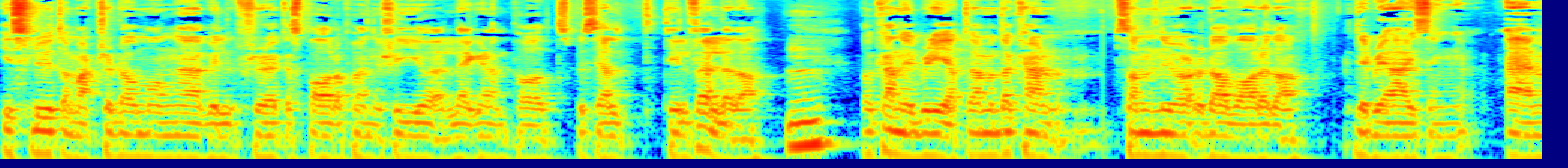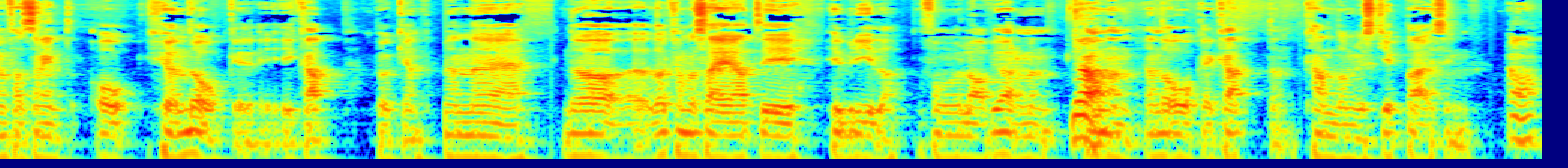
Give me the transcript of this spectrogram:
i slutet av matcher då många vill försöka spara på energi och lägga den på ett speciellt tillfälle då. Mm. Då kan det ju bli att, ja men då kan, som nu har det varit då, det blir icing även fast han inte å- kunde åka i kapp pucken. Men eh, då, då kan man säga att i hybrid då, då får man väl avgöra. Men Ja. kan han ändå åka ikapp den kan de ju skippa icing. Ja,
